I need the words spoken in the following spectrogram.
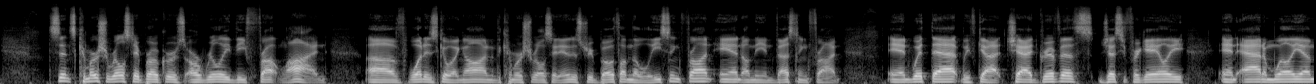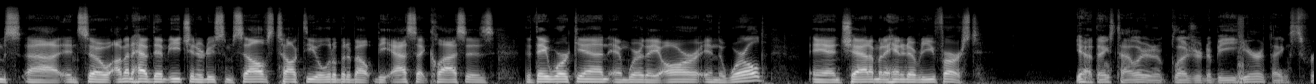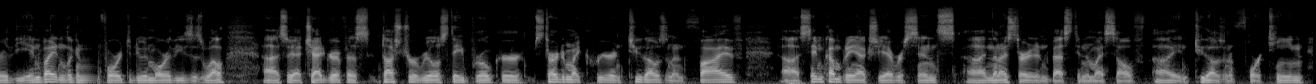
since commercial real estate brokers are really the front line of what is going on in the commercial real estate industry, both on the leasing front and on the investing front. And with that, we've got Chad Griffiths, Jesse Fragale, and Adam Williams. Uh, and so I'm going to have them each introduce themselves, talk to you a little bit about the asset classes that they work in and where they are in the world. And Chad, I'm going to hand it over to you first. Yeah, thanks, Tyler, and a pleasure to be here. Thanks for the invite, and looking forward to doing more of these as well. Uh, so, yeah, Chad Griffiths, industrial real estate broker. Started my career in 2005. Uh, same company actually ever since, uh, and then I started investing in myself uh, in 2014.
